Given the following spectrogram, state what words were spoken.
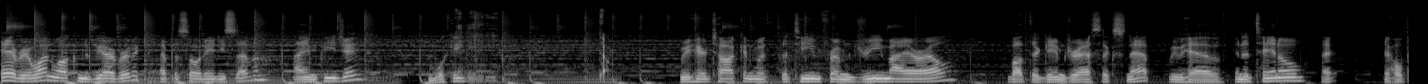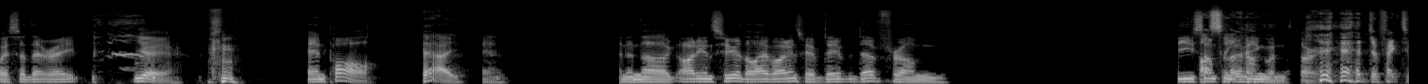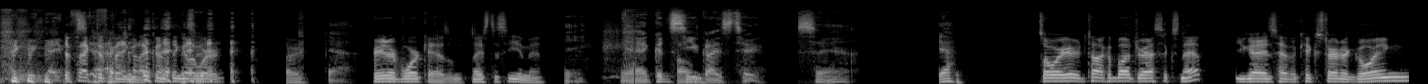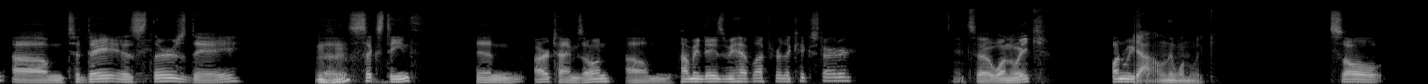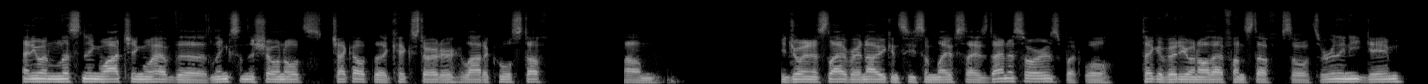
Hey everyone, welcome to VR Verdict, episode 87. I am PJ. Wookie. We're here talking with the team from Dream IRL about their game Jurassic Snap. We have Inateno, I, I hope I said that right, Yeah, yeah. and Paul. Hi. And, and in the audience here, the live audience, we have Dave the Dev from Be Something Barcelona. Penguin. Sorry. Defective Penguin Games. Defective yeah. Penguin. I couldn't think of the word. Sorry. Yeah. Creator of Warchasm. Nice to see you, man. Yeah, good to see you Um, guys too. So yeah. yeah. So we're here to talk about Jurassic Snap. You guys have a Kickstarter going. Um, today is Thursday, the Mhm. 16th in our time zone. Um, how many days do we have left for the Kickstarter? It's uh, one week. One week. Yeah, only one week. So anyone listening, watching, we'll have the links in the show notes. Check out the Kickstarter. A lot of cool stuff. Um, you join us live right now, you can see some life-size dinosaurs, but we'll take a video and all that fun stuff. So it's a really neat game.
